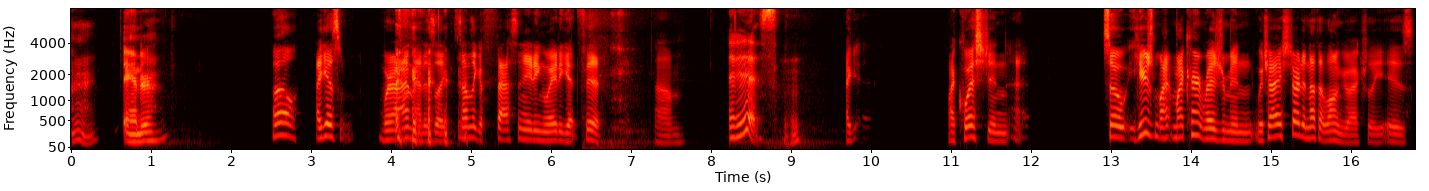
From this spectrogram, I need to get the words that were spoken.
All right. Andrew, Well, I guess where I'm at is like sounds like a fascinating way to get fit. Um, It is. I, my question. uh, So here's my my current regimen, which I started not that long ago. Actually, is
